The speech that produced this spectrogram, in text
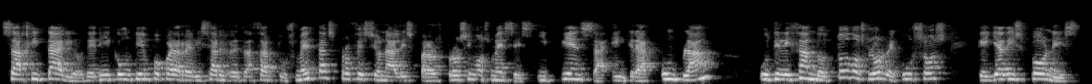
Sagitario, dedica un tiempo para revisar y retrasar tus metas profesionales para los próximos meses y piensa en crear un plan utilizando todos los recursos que ya dispones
